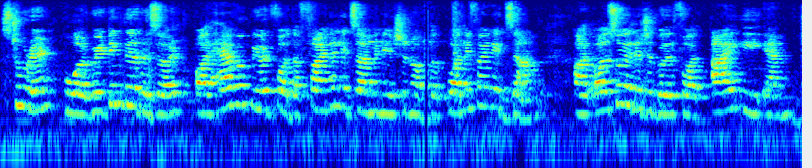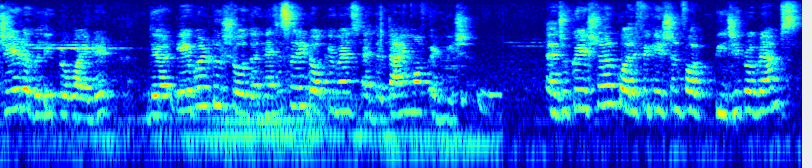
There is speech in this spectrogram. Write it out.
Students who are waiting their result or have appeared for the final examination of the qualifying exam are also eligible for IEM JEE provided they are able to show the necessary documents at the time of admission. Educational qualification for PG programs.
